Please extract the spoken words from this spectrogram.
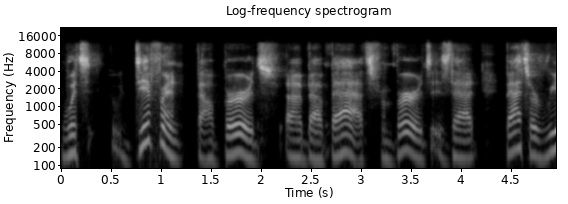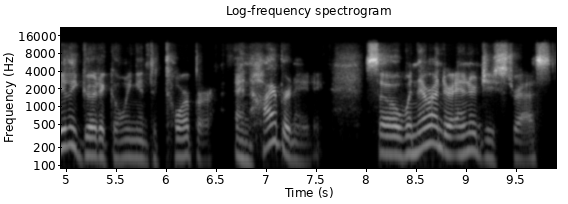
what's different about birds, uh, about bats from birds, is that bats are really good at going into torpor and hibernating. So when they're under energy stress,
